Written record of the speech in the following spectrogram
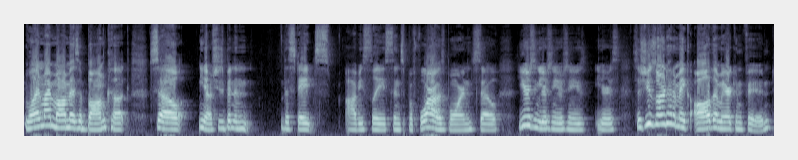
One, my mom is a bomb cook. So, you know, she's been in the States obviously since before I was born. So years and years and years and years. So she's learned how to make all the American food.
